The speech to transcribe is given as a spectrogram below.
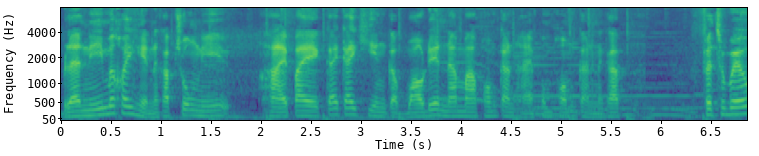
แบรนด์นี้ไม่ค่อยเห็นนะครับ ช่วงนี้หายไปใกล้ๆเคียงกับว a ลเดนนะ มาพร้อมกันหายพร้อม ๆ กันนะครับ Festival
